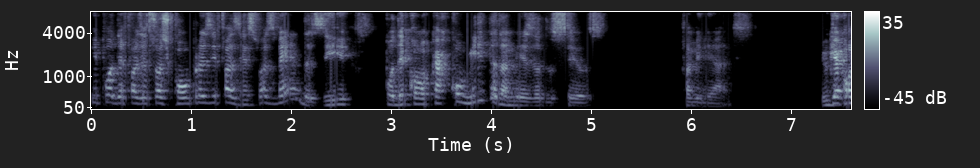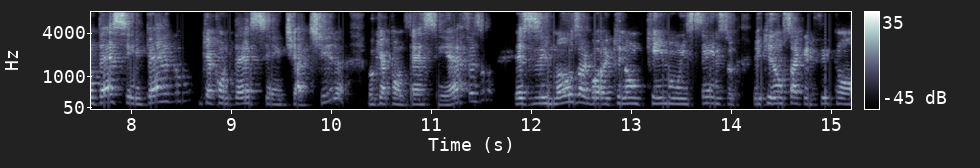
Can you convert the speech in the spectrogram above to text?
e poder fazer suas compras e fazer suas vendas, e poder colocar comida na mesa dos seus familiares. E o que acontece em Pérgamo, o que acontece em Tiatira, o que acontece em Éfeso, esses irmãos agora que não queimam incenso e que não sacrificam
